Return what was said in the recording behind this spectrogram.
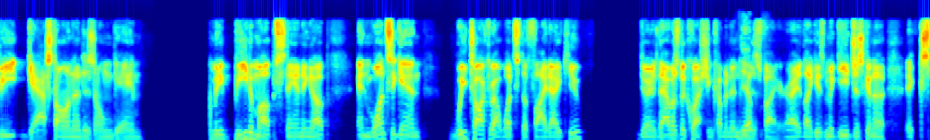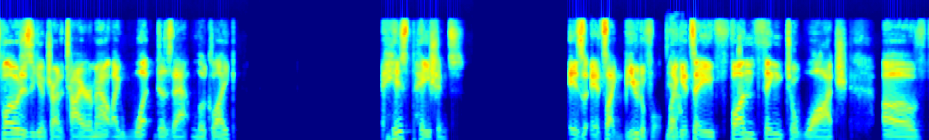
beat Gaston at his own game, I mean, he beat him up standing up. And once again, we talked about what's the fight IQ. That was the question coming into Yep. this fight, right? Like, is McGhee just going to explode? Is he going to try to tire him out? Like, what does that look like? His patience is it's like beautiful. Like it's a fun thing to watch of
